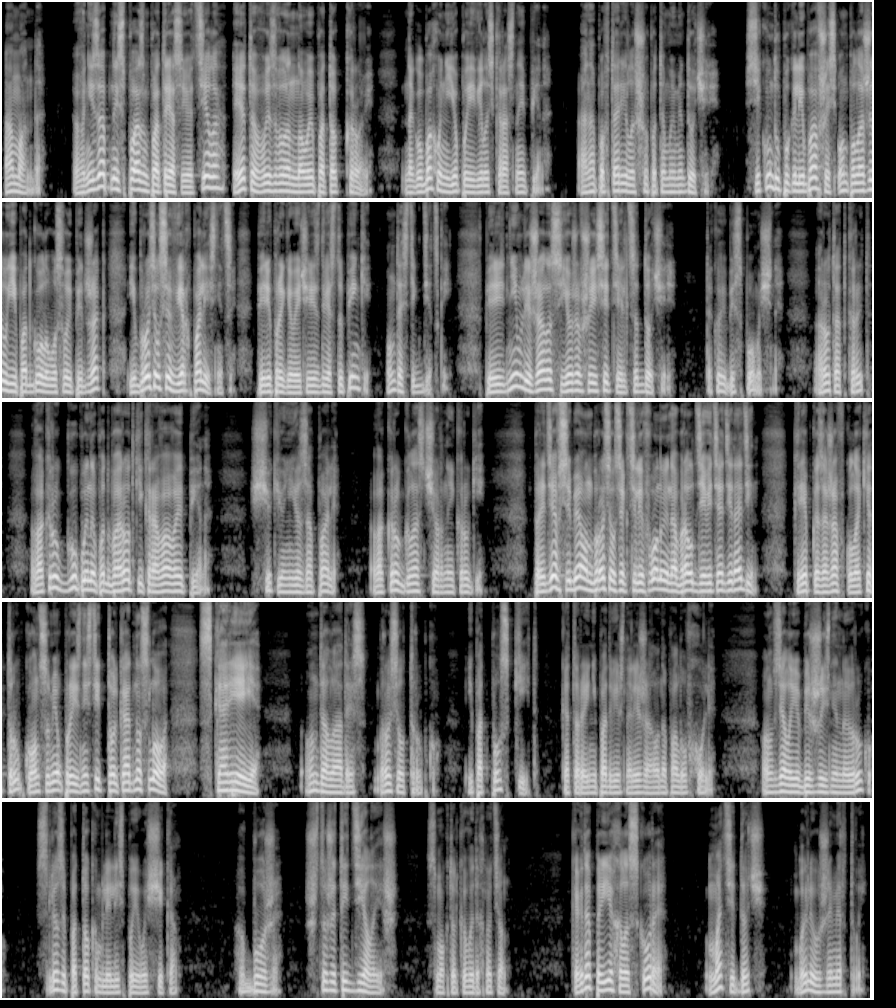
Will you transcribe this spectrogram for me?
«Аманда». Внезапный спазм потряс ее тело, и это вызвало новый поток крови. На губах у нее появилась красная пена. Она повторила шепотом имя дочери. Секунду поколебавшись, он положил ей под голову свой пиджак и бросился вверх по лестнице. Перепрыгивая через две ступеньки, он достиг детской. Перед ним лежало съежившееся тельце дочери. Такое беспомощное. Рот открыт. Вокруг губ и на подбородке кровавая пена. Щеки у нее запали. Вокруг глаз черные круги. Придя в себя, он бросился к телефону и набрал 911. Крепко зажав в кулаке трубку, он сумел произнести только одно слово «Скорее!». Он дал адрес, бросил трубку и подполз Кейт, которая неподвижно лежала на полу в холле. Он взял ее безжизненную руку, слезы потоком лились по его щекам. «О боже, что же ты делаешь?» — смог только выдохнуть он. Когда приехала скорая, мать и дочь были уже мертвы.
